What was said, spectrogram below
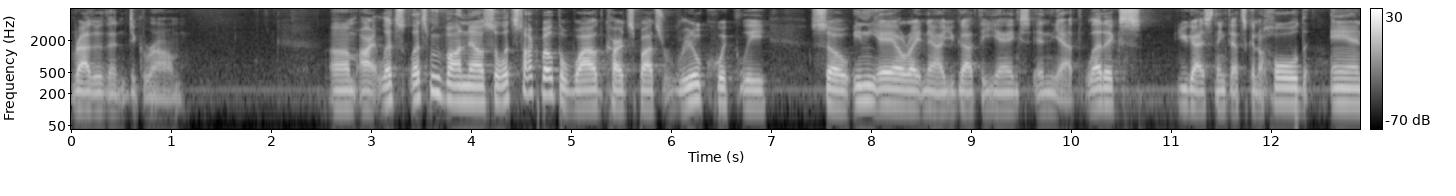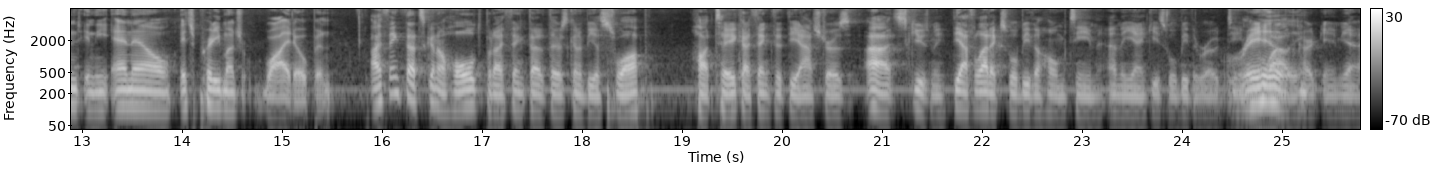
rather than Degrom. Um, all right, let's let's move on now. So let's talk about the wild card spots real quickly. So in the AL right now, you got the Yanks and the Athletics. You guys think that's going to hold? And in the NL, it's pretty much wide open. I think that's going to hold, but I think that there's going to be a swap. Hot take. I think that the Astros, uh, excuse me, the Athletics will be the home team and the Yankees will be the road team. Really? wild card game, yeah.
